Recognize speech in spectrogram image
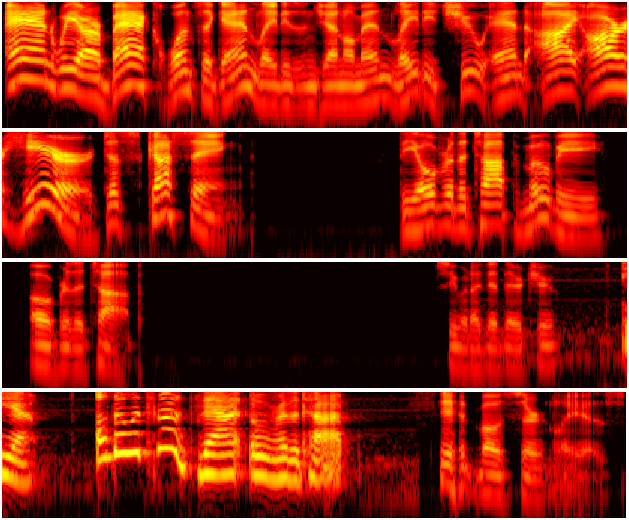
And we are back once again, ladies and gentlemen. Lady Chu and I are here discussing the over the top movie, Over the Top. See what I did there, Chu? Yeah. Although it's not that over the top. It most certainly is.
